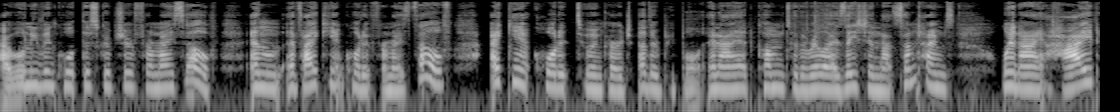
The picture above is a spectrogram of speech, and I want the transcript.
I won't even quote the scripture for myself. And if I can't quote it for myself I can't quote it to encourage other people. And I had come to the realization that sometimes when I hide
